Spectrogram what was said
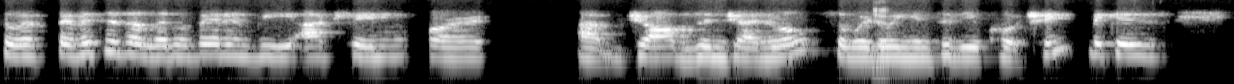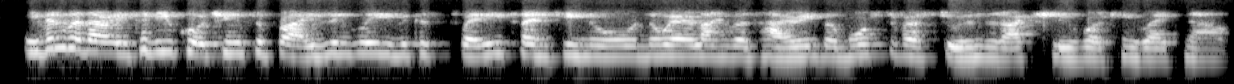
so we've pivoted a little bit and we are training for uh, jobs in general. So we're Yeah. doing interview coaching because even with our interview coaching, surprisingly, because 2020, no, no airline was hiring, but most of our students are actually working right now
